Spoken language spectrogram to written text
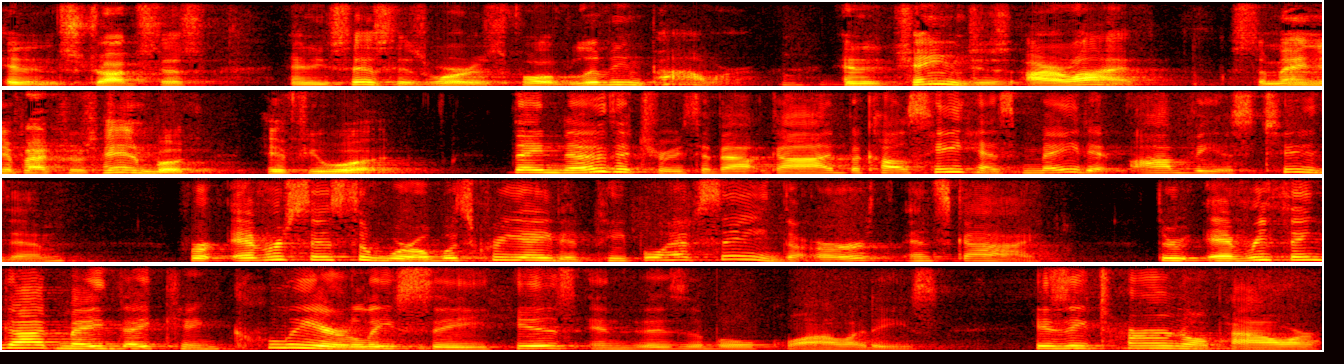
it instructs us. And He says His word is full of living power mm-hmm. and it changes our life. It's the manufacturer's handbook, if you would. They know the truth about God because He has made it obvious to them. For ever since the world was created, people have seen the earth and sky. Through everything God made, they can clearly see His invisible qualities, His eternal power,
